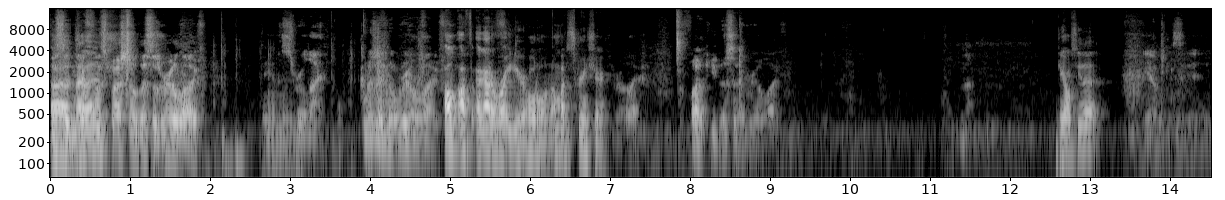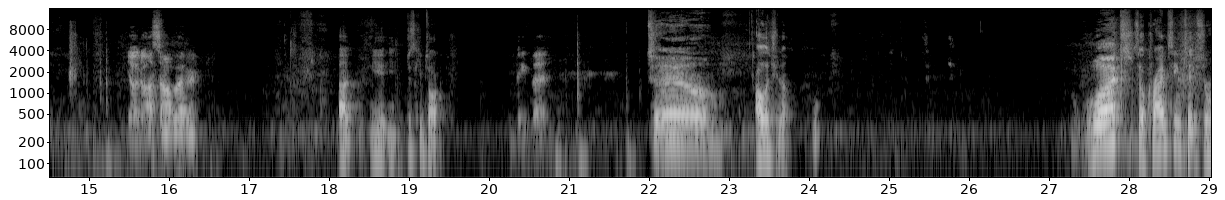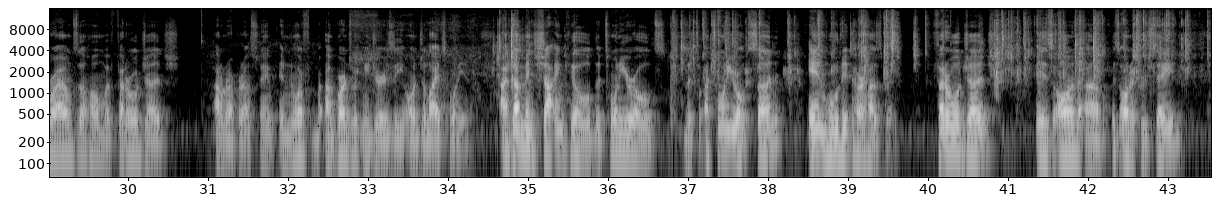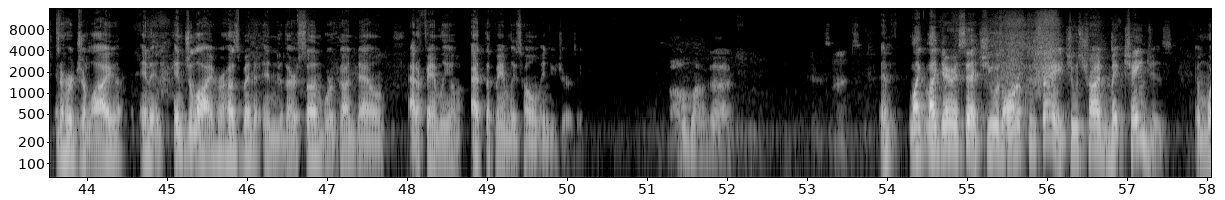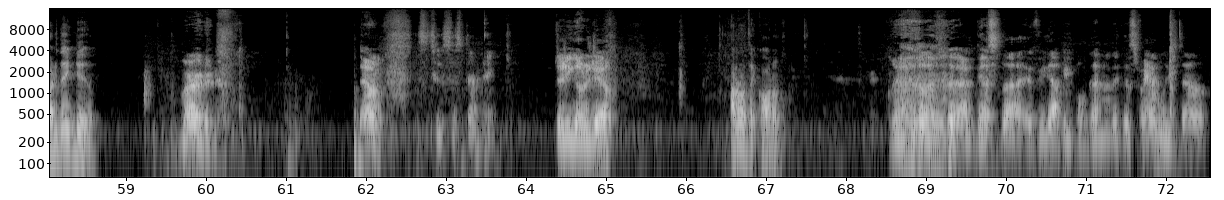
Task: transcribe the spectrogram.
This Uh, is a Netflix Judge- special. This is real life. Family. is real life. This ain't no real life. Um, I, I got it right here. Hold on. I'm about to screen share. Real life. Fuck you. This ain't real life. Can y'all see that? Yeah, we can see it. Yo, do I sound better? Uh, you, you just keep talking. Big bet. Damn. I'll let you know. What? So, crime scene tip surrounds the home of federal judge, I don't know how to pronounce his name, in North uh, Brunswick, New Jersey, on July 20th. A gunman shot and killed the 20 year old's the a 20 year old son and wounded her husband. Federal judge is on uh, is on a crusade. In her July in in July, her husband and their son were gunned down at a family at the family's home in New Jersey. Oh my god. And like like Darren said, she was on a crusade. She was trying to make changes. And what did they do? Murdered. Damn. It's too systemic. Did he go to jail? I don't know if they caught him. I guess not. If we got people gunning niggas' families down,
